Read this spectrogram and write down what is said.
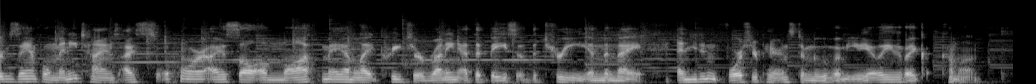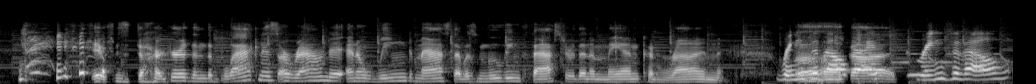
example, many times I swore I saw a Mothman like creature running at the base of the tree in the night, and you didn't force your parents to move immediately? Like, come on. it was darker than the blackness around it and a winged mass that was moving faster than a man could run. Rings a Oh, bell, guys. Rings a bell.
